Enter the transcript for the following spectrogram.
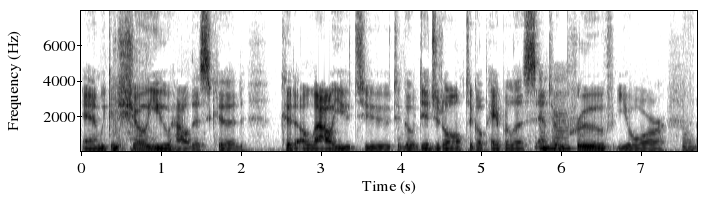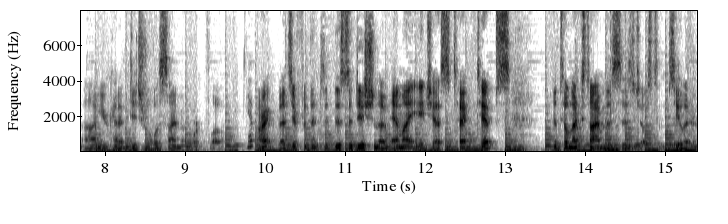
and we can show you how this could could allow you to to go digital, to go paperless, and to Mm-hmm. improve your um, your kind of digital assignment workflow. Yep. All right, that's it for the, this edition of MIHS Tech Tips. Until next time, this is Justin. See you later.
